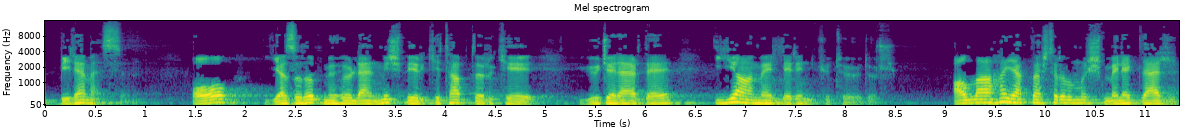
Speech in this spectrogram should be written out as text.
Bilemezsin. O, yazılıp mühürlenmiş bir kitaptır ki, yücelerde iyi amellerin kütüğüdür. Allah'a yaklaştırılmış melekler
